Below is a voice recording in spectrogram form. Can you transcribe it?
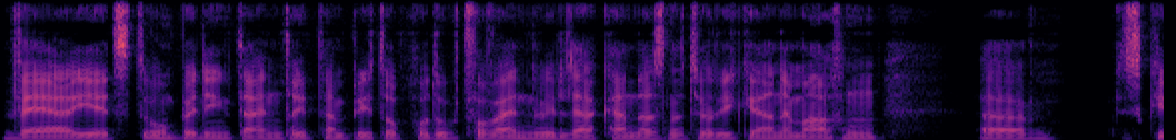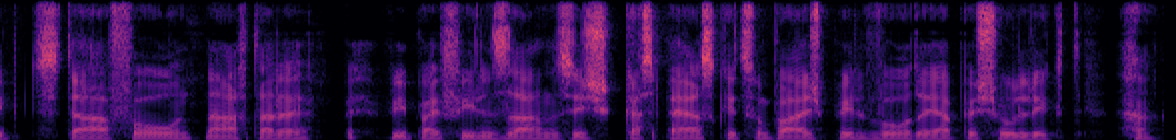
Wer jetzt unbedingt ein Drittanbieterprodukt verwenden will, der kann das natürlich gerne machen. Ähm, es gibt da Vor- und Nachteile, wie bei vielen Sachen. Ist Kaspersky zum Beispiel, wurde ja beschuldigt,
